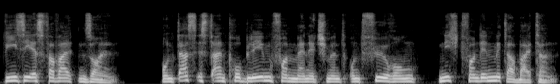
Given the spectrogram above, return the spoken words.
wie sie es verwalten sollen. Und das ist ein Problem von Management und Führung, nicht von den Mitarbeitern.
